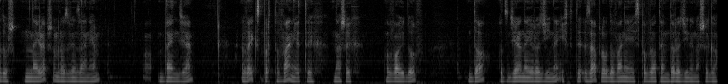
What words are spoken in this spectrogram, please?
Otóż najlepszym rozwiązaniem będzie wyeksportowanie tych naszych voidów do oddzielnej rodziny i wtedy zauploadowanie jej z powrotem do rodziny naszego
